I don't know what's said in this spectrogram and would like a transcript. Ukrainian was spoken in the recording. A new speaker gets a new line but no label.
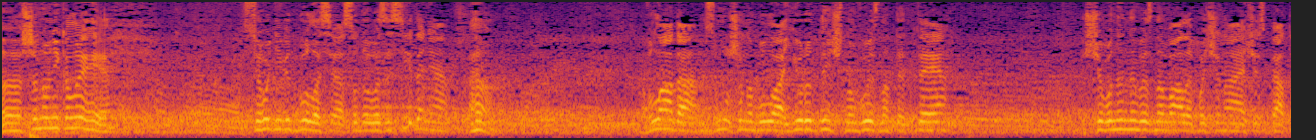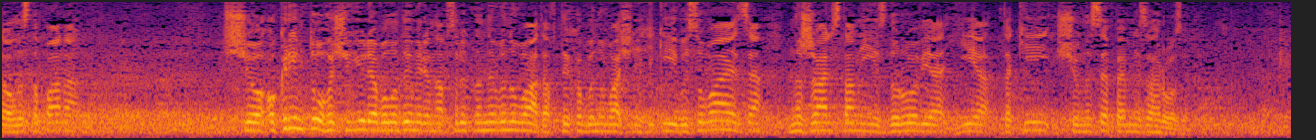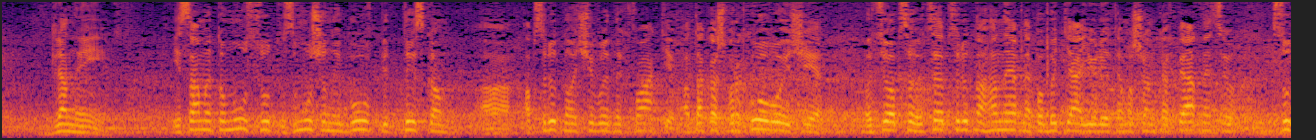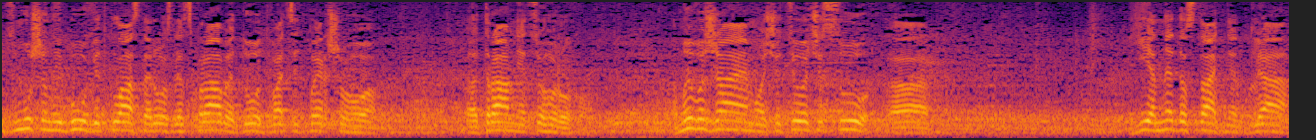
Е, Шановні колеги, сьогодні відбулося судове засідання. Влада змушена була юридично визнати те, що вони не визнавали починаючи з 5 листопада. Що окрім того, що Юлія Володимирівна абсолютно не винувата в тих обвинуваченнях, які їй висуваються, на жаль, стан її здоров'я є такий, що несе певні загрози для неї. І саме тому суд змушений був під тиском абсолютно очевидних фактів, а також враховуючи оцю це абсолютно ганебне побиття Юлії Тимошенко в п'ятницю, суд змушений був відкласти розгляд справи до 21 е, травня цього року. Ми вважаємо, що цього часу е, є недостатньо для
